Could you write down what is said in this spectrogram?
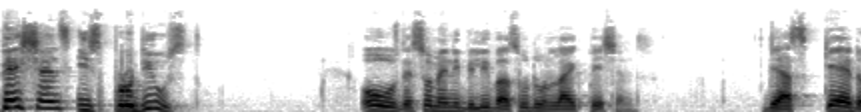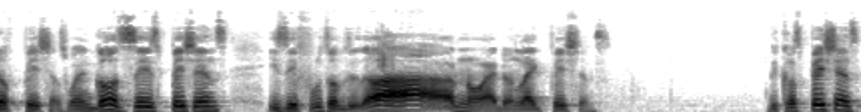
patience is produced. Oh, there's so many believers who don't like patience. They are scared of patience. When God says patience is a fruit of the ah no, I don't like patience. Because patience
